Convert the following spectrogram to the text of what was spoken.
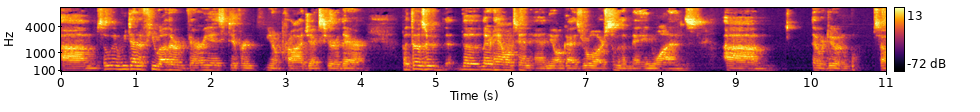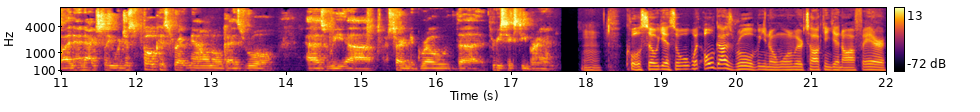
Um, so we've done a few other various different you know projects here or there, but those are the Laird Hamilton and the Old Guys Rule are some of the main ones um, that we're doing. So and, and, actually we're just focused right now on Old Guys Rule as we uh, are starting to grow the 360 brand. Mm-hmm. Cool. So yeah. So what old guys rule? You know, when we were talking again off air,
